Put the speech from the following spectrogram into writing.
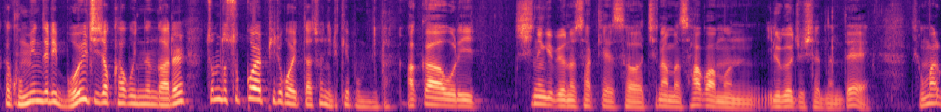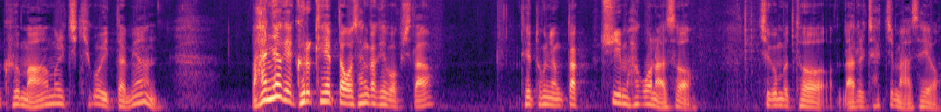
그러니까 국민들이 뭘 지적하고 있는가를 좀 더 숙고할 필요가 있다. 전 이렇게 봅니다. 아까 우리 신인규 변호사께서 지난번 사과문 읽어주셨는데 정말 그 마음을 지키고 있다면 만약에 그렇게 했다고 생각해 봅시다. 대통령 딱 취임하고 나서 지금부터 나를 찾지 마세요.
